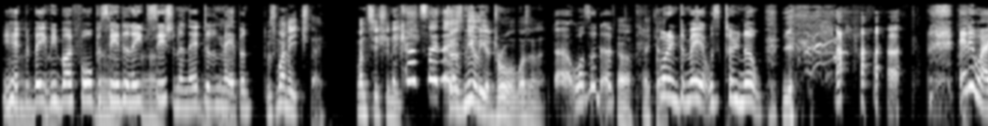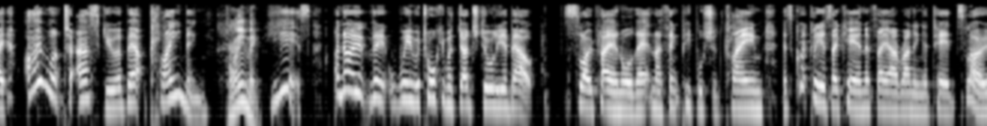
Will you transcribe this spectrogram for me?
you had to beat me by 4% in each session, and that didn't happen. it was one each though, one session each. I can't say that. So it was nearly a draw, wasn't it? No, it wasn't. Uh, Oh, okay. According to me, it was 2 0. Yeah. Anyway, I want to ask you about claiming. Claiming. Yes. I know that we were talking with Judge Julie about slow play and all that, and I think people should claim as quickly as they can if they are running a tad slow.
